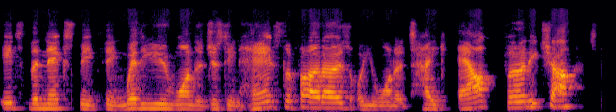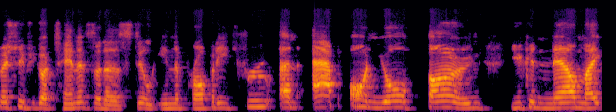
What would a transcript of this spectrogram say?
It's the next big thing. Whether you want to just enhance the photos or you want to take out furniture, especially if you've got tenants that are still in the property, through an app on your phone, you can now make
